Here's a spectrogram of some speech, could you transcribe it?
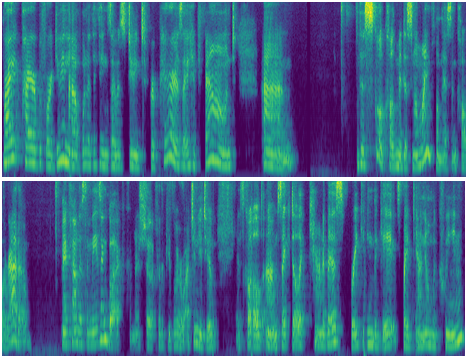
right prior before doing that, one of the things I was doing to prepare is I had found um, this school called Medicinal Mindfulness in Colorado. I found this amazing book. I'm going to show it for the people who are watching YouTube. It's called um, Psychedelic Cannabis Breaking the Gates by Daniel McQueen.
